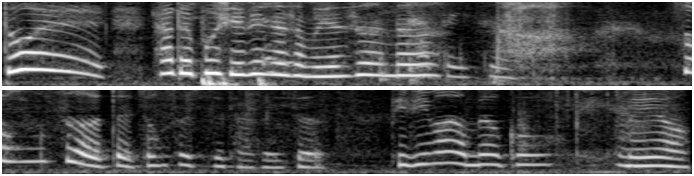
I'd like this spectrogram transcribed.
对，它的布鞋变成什么颜色呢？咖啡色。棕色，对，棕色就是咖啡色。皮皮猫有没有哭？没有。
